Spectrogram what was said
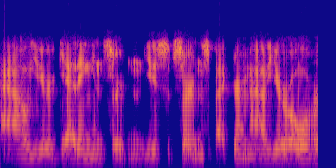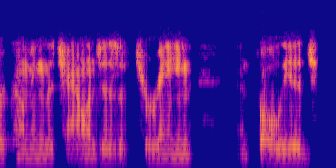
how you're getting in certain use of certain spectrum, how you're overcoming the challenges of terrain and foliage.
